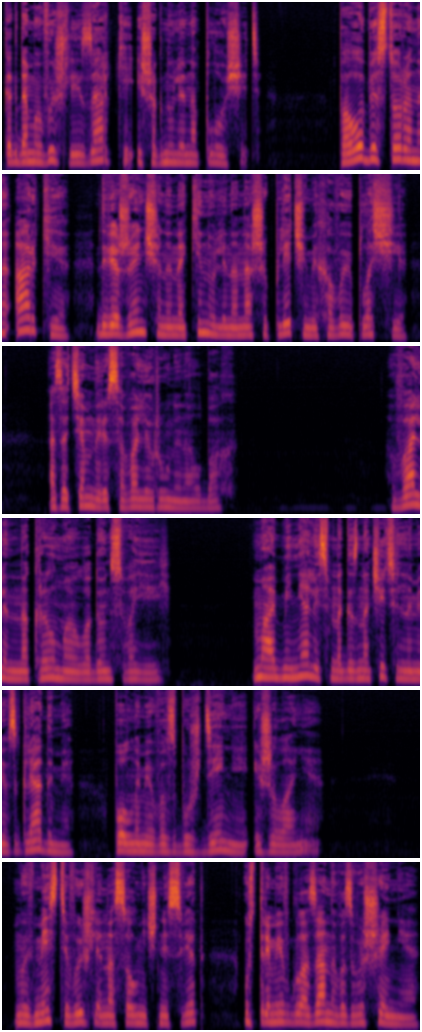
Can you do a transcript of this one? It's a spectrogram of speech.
когда мы вышли из арки и шагнули на площадь. По обе стороны арки две женщины накинули на наши плечи меховые плащи, а затем нарисовали руны на лбах. Вален накрыл мою ладонь своей. Мы обменялись многозначительными взглядами, полными возбуждения и желания. Мы вместе вышли на солнечный свет, устремив глаза на возвышение,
